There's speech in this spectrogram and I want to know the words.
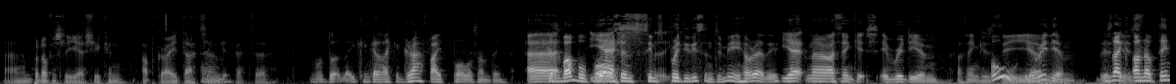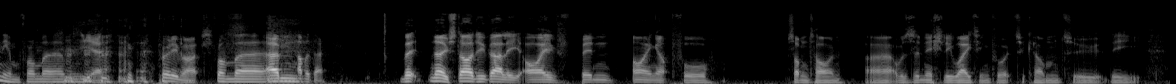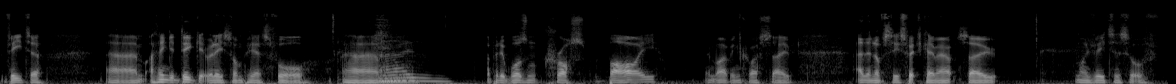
um, but obviously, yes, you can upgrade that Um, and get better. Well, You can get like a graphite pole or something. Uh, Because bamboo pole yes. seems, seems pretty decent to me already. Yeah, no, I think it's iridium. I think is Oh, the um, iridium. It's like unobtainium from um, yeah, pretty much. from uh, Um, Avatar. But no, Stardew Valley, I've been eyeing up for some time. Uh, I was initially waiting for it to come to the Vita. Um, I think it did get released on PS4, um, but it wasn't cross-buy. It might have been cross-save. And then obviously Switch came out, so my Vita sort of...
